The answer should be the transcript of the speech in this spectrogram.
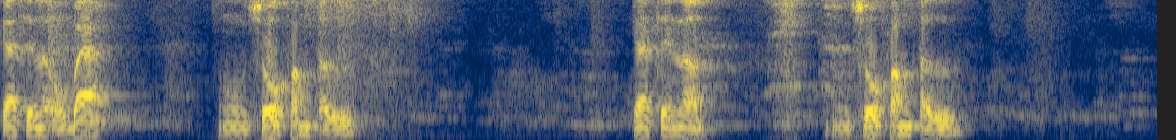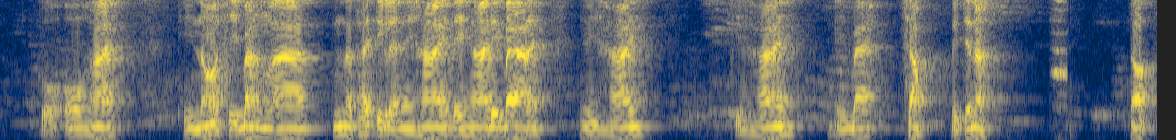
KClO3 ừ, số phân tử KCl ừ, số phân tử của O2 thì nó sẽ bằng là, chúng ta thấy tỷ lệ này 2 D2 D3 này. Này 2 chia 2 D3 xong, được chưa nào? Đó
